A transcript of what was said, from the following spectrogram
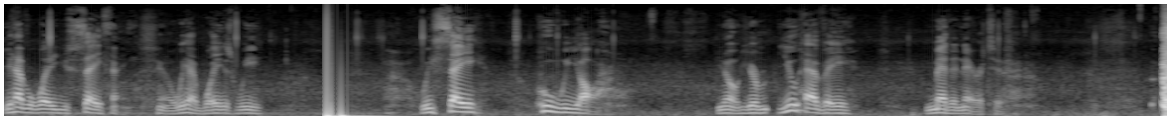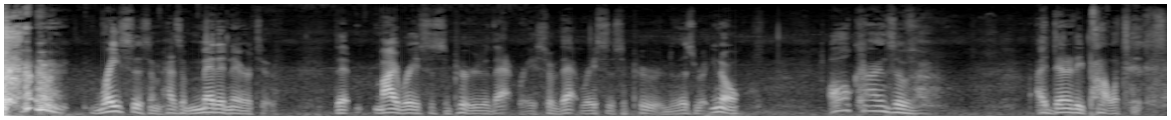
you have a way you say things. You know, we have ways we we say who we are. You know, you're you have a meta narrative. Racism has a meta narrative that my race is superior to that race, or that race is superior to this race. You know, all kinds of identity politics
